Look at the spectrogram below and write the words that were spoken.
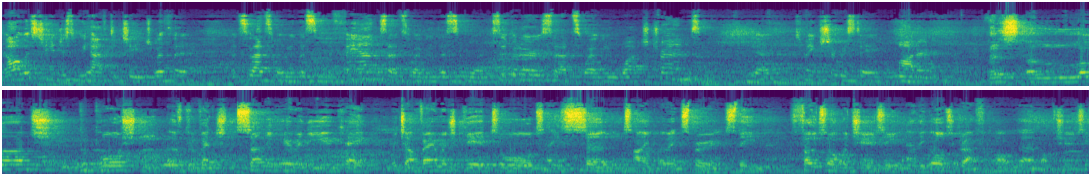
it always changes. We have to change with it. And so that's why we listen to fans, that's why we listen to our exhibitors, that's why we watch trends, yeah, to make sure we stay modern. There's a large proportion of conventions, certainly here in the UK, which are very much geared towards a certain type of experience the photo opportunity and the autograph um, opportunity,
